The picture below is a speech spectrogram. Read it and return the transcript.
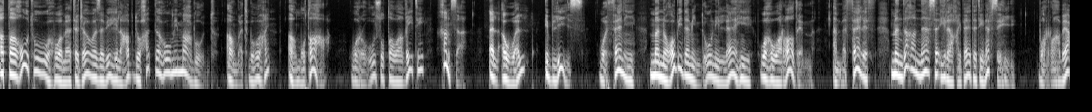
الطاغوت وهو ما تجاوز به العبد حده من معبود أو متبوع أو مطاع. ورؤوس الطواغيت خمسة. الأول إبليس والثاني من عبد من دون الله وهو راض. أما الثالث من دعا الناس إلى عبادة نفسه. والرابع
